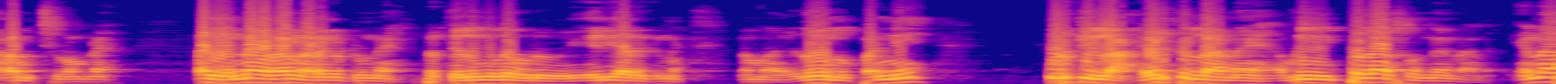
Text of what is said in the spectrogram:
ஆரம்பிச்சிடும்ண்ணே அது என்ன வேணாலும் நடக்கட்டும்னே. இப்போ தெலுங்குல ஒரு ஏரியா இருக்குன்னு. நம்ம ஏதோ ஒன்று பண்ணி உருட்டிடலாம் எடுத்துடலாண்ணே அப்படின்னு இப்பதான் சொன்னேன் நான். ஏன்னா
